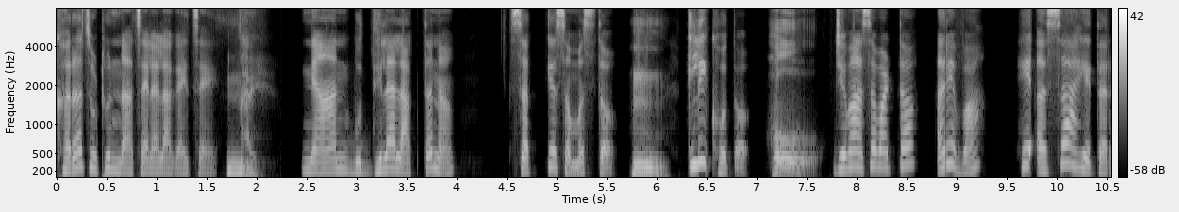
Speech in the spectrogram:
खरंच उठून नाचायला लागायचंय. नाही. ज्ञान बुद्धीला लागतं ना सत्य समजतं. क्लिक होतं. हो. जेव्हा असं वाटतं अरे वा हे असं आहे तर.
